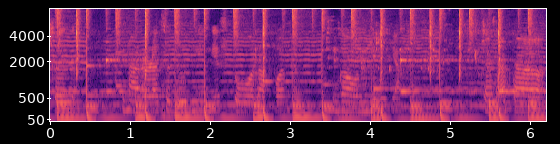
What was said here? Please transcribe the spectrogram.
असं नारळाचं दूध निघेस तोवर आपण गाऊन घेऊया. तर आता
